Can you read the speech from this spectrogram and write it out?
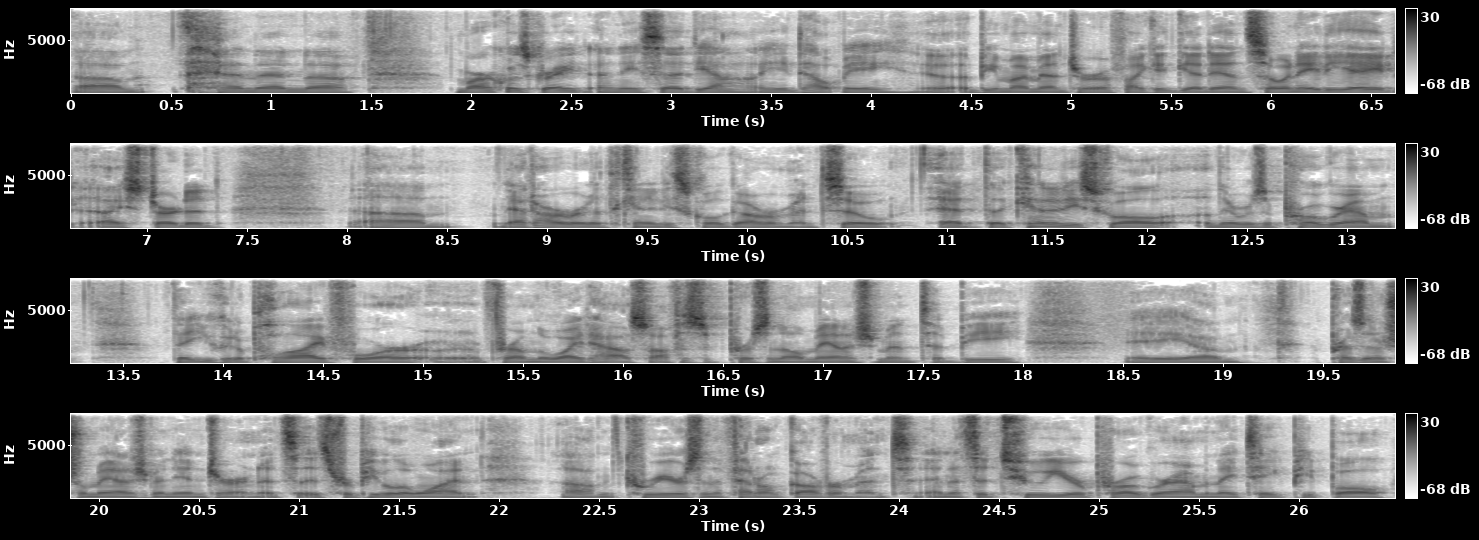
Um, and then. Uh, Mark was great, and he said, "Yeah, he'd help me uh, be my mentor if I could get in." So in '88, I started um, at Harvard at the Kennedy School of Government. So at the Kennedy School, there was a program that you could apply for from the White House Office of Personnel Management to be a um, presidential management intern. It's it's for people that want um, careers in the federal government, and it's a two year program, and they take people.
